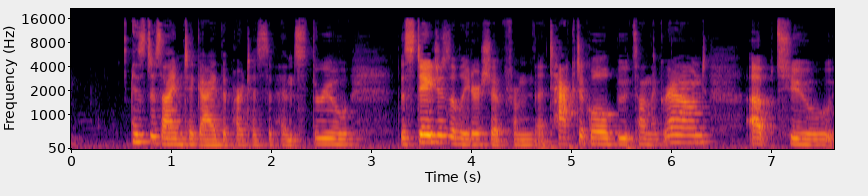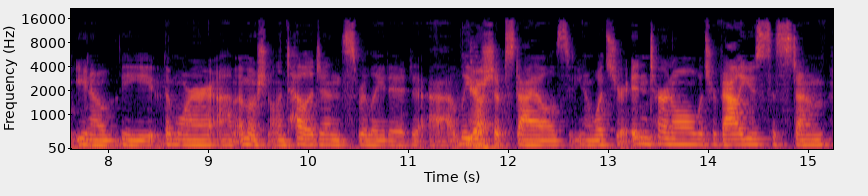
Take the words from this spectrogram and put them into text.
is designed to guide the participants through the stages of leadership from the tactical boots on the ground up to you know the the more um, emotional intelligence related uh, leadership yeah. styles you know what's your internal what's your values system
